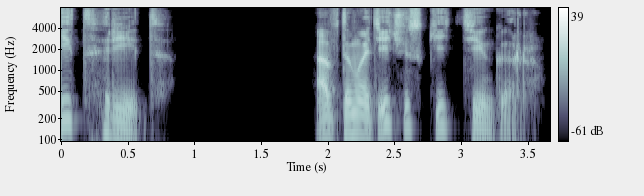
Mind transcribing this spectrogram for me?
Кит Рид. Автоматический тигр.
